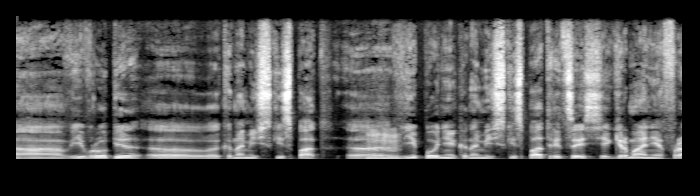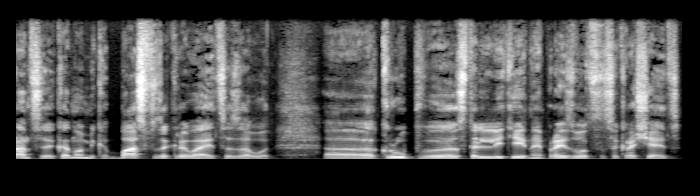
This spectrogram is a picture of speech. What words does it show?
А в Европе э, экономический спад, mm-hmm. в Японии экономический спад, рецессия, Германия, Франция, экономика, БАСФ закрывается завод, э, Круп сталелитейное производство сокращается.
